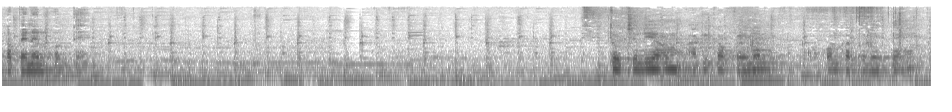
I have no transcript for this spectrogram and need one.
का पैनल खोलते हैं। तो चलिए हम आगे का पैनल खोल करके देखते हैं।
